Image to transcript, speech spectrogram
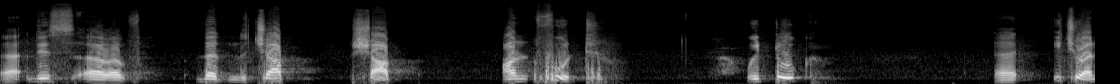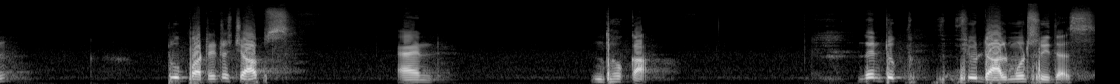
uh, this uh, the, chop shop on food we took uh, each one two potato chops and dhoka. Then took few dalmuts with us.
